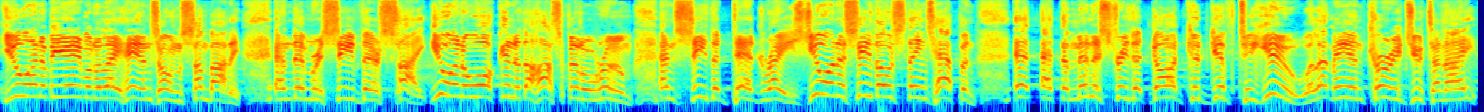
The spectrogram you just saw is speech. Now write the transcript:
You want to be able to lay hands on somebody and them receive their sight. You want to walk into the hospital room and see the dead raised. You want to see those things happen at, at, the ministry that God could give to you. Well, let me encourage you tonight.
